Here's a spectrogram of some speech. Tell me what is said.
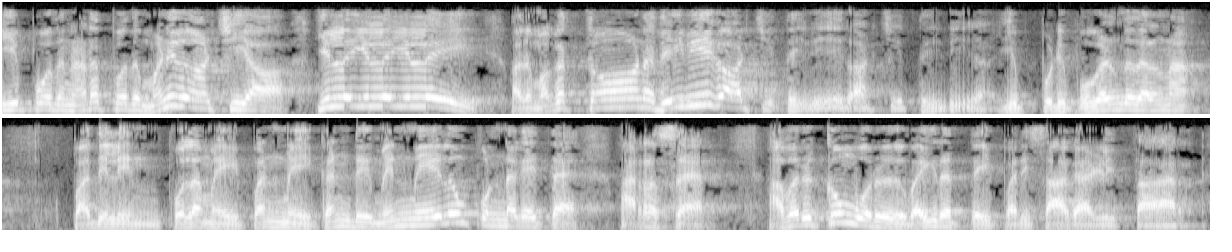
இப்போது நடப்பது மனித ஆட்சியா? இல்லை இல்லை இல்லை. அது மகத்தான தெய்வீக ஆட்சி. தெய்வீக ஆட்சி தெய்வீக. இப்படி புகழ்ந்துதல்னா பதிலின் புலமை பன்மை கண்டு மென்மேலும் புன்னகைத்த அரசர். அவருக்கும் ஒரு வைரத்தை பரிசாக அளித்தார்.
